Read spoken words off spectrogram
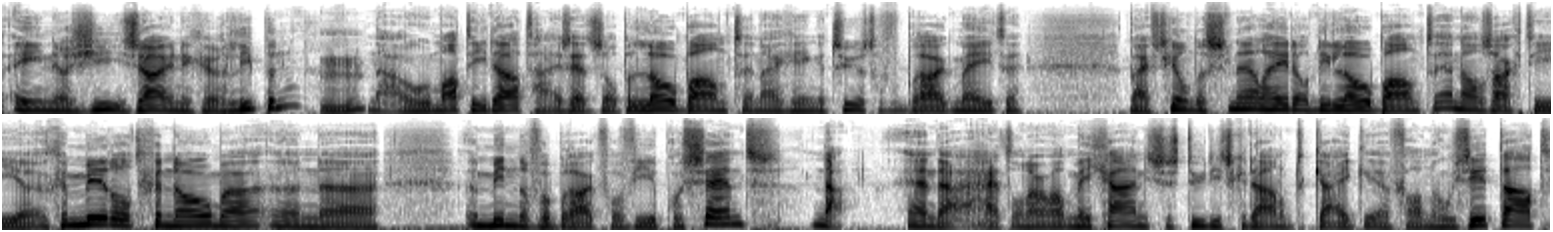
4% energiezuiniger liepen. Mhm. Nou, hoe mat hij dat? Hij zette ze op een loopband en hij ging het zuurstofverbruik meten. Bij verschillende snelheden op die loopband. En dan zag hij eh, gemiddeld genomen een, eh, een minder verbruik van 4%. Nou, en daar had hij nog wat mechanische studies gedaan om te kijken van hoe zit dat.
